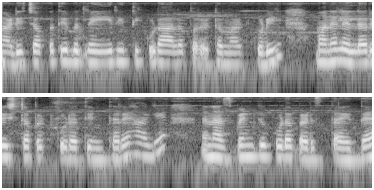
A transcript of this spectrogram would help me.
ಮಾಡಿ. ಚಪಾತಿ ಬದಲು ಈ ರೀತಿ ಕೂಡ ಆಲೂ ಪರೋಟ ಮಾಡಿಕೊಡಿ. ಮನೇಲಿ ಎಲ್ಲರೂ ಇಷ್ಟಪಟ್ಟು ಕೂಡ ತಿಂತಾರೆ. ಹಾಗೆ ನನ್ನ ಹಸ್ಬೆಂಡ್ಗೂ ಕೂಡ ಬಡಿಸ್ತಾ ಇದ್ದೆ.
